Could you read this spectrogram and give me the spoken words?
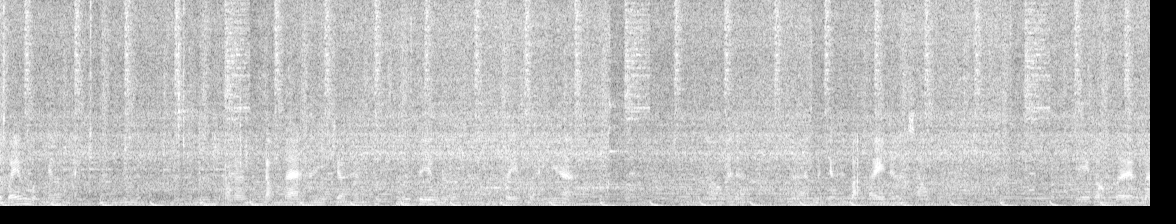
tạo béo mực nha các bạn Ừ, hoặc là ờ, muốn đà hay gì cho thêm chút muối tiêu nữa. Tùy các bạn nha. Ngon rồi đó. Đấy, mình cho thêm bạc đây nữa là xong. Thì còn về mà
